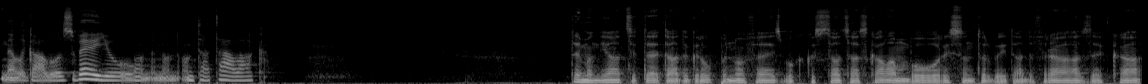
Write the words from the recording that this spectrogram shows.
nelegālo zveju un, un, un tā tālāk. Te man jācitē tāda grupa no Facebook, kas saucās Kalambūris, un tur bija tāda frāze, ka,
